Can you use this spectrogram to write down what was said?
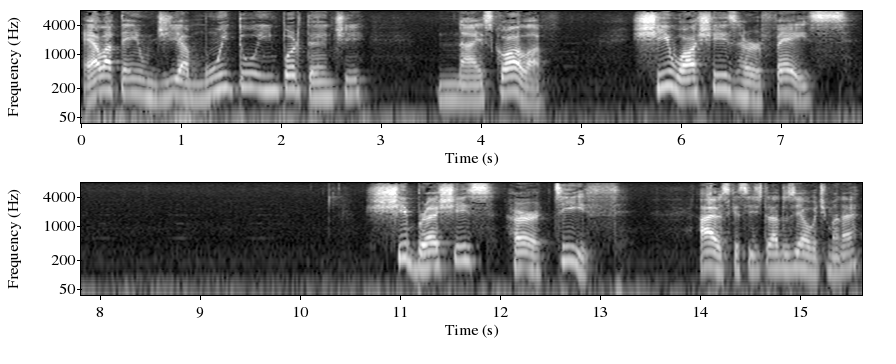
Ela tem um dia muito importante na escola. She washes her face. She brushes her teeth. Ah, eu esqueci de traduzir a última, né?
